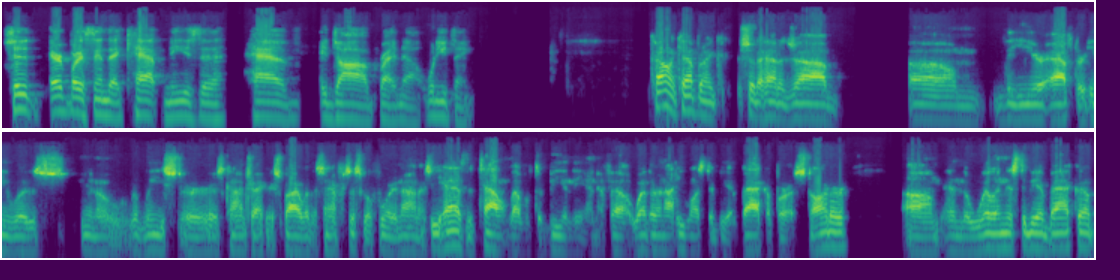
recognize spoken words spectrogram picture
should everybody saying that Cap needs to have a job right now? What do you think? Colin Kaepernick should have had a job um, the year after he was, you know, released or his contract expired with the San Francisco 49ers. He has the talent level to be in the NFL. Whether or not he wants to be a backup or a starter, um, and the willingness to be a backup,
